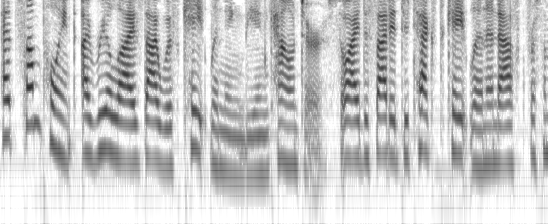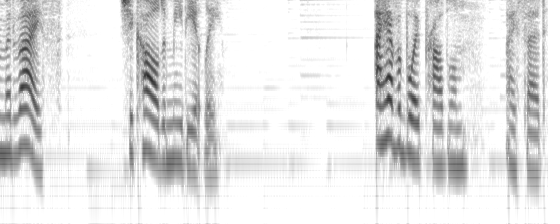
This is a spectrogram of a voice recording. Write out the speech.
At some point, I realized I was Caitlining the encounter, so I decided to text Caitlin and ask for some advice. She called immediately. I have a boy problem, I said.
